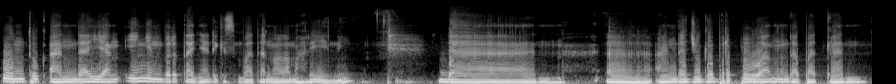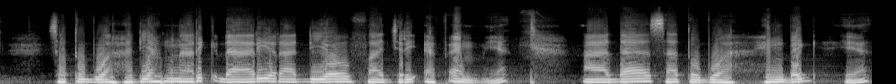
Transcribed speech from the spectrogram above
untuk Anda yang ingin bertanya di kesempatan malam hari ini dan uh, Anda juga berpeluang mendapatkan satu buah hadiah menarik dari Radio Fajri FM ya. Ada satu buah handbag ya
